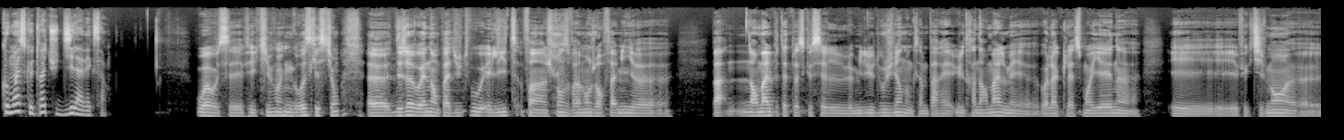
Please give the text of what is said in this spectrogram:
Comment est-ce que toi tu deals avec ça? Waouh, c'est effectivement une grosse question. Euh, déjà, ouais, non, pas du tout élite. Enfin, je pense vraiment genre famille euh, bah, normale, peut-être parce que c'est le milieu d'où je viens, donc ça me paraît ultra normal, mais euh, voilà, classe moyenne. euh, et effectivement, euh,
